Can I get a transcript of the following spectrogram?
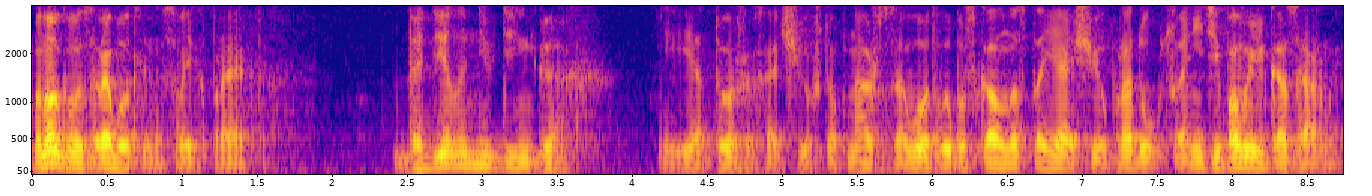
Много вы заработали на своих проектах? Да дело не в деньгах. И я тоже хочу, чтобы наш завод выпускал настоящую продукцию, а не типовые казармы.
